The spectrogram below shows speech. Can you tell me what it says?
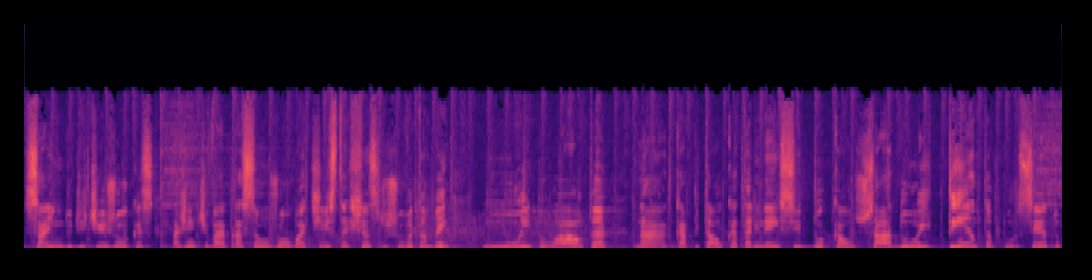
Saindo de Tijucas, a gente vai para São João Batista, chance de chuva também muito alta na capital catarinense do calçado, 80%,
